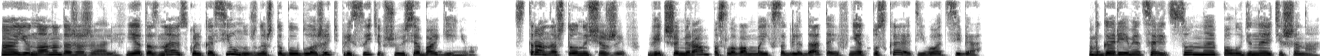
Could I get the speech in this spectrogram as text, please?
А Юнана даже жаль. Я-то знаю, сколько сил нужно, чтобы ублажить присытившуюся богиню. Странно, что он еще жив, ведь Шамирам, по словам моих соглядатаев, не отпускает его от себя. В гареме царит сонная полуденная тишина.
